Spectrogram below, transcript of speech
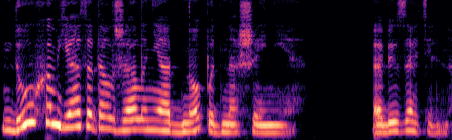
Духом я задолжала не одно подношение. «Обязательно»,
